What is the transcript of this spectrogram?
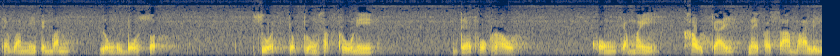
แต่วันนี้เป็นวันลงอุโบสถ สวดจบลงสักครู่นี้ แต่พวกเราคงจะไม่เข้าใจในภาษาบาลี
